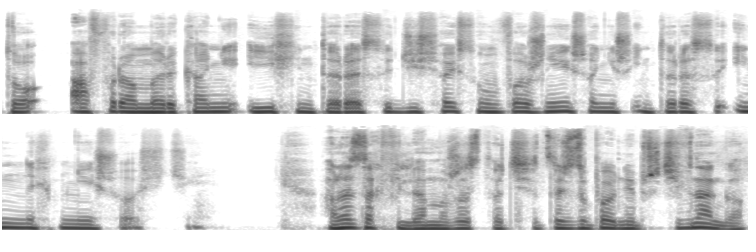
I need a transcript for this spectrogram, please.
to Afroamerykanie i ich interesy dzisiaj są ważniejsze niż interesy innych mniejszości. Ale za chwilę może stać się coś zupełnie przeciwnego.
